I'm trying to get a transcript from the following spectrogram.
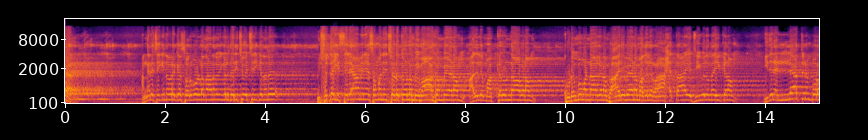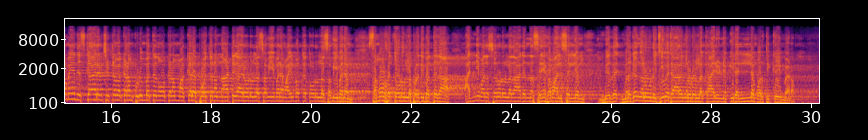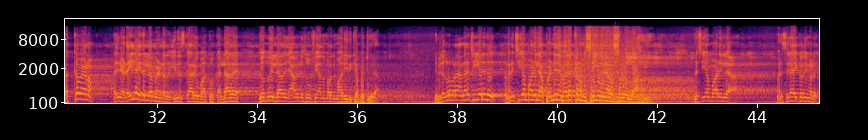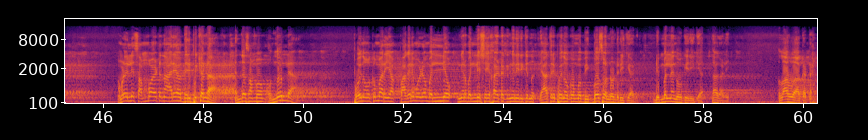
അങ്ങനെ ചെയ്യുന്നവരൊക്കെ സ്വർഗമുള്ളതാണെന്ന് നിങ്ങൾ ധരിച്ചു വെച്ചിരിക്കുന്നത്? വിശുദ്ധ ഇസ്ലാമിനെ സംബന്ധിച്ചിടത്തോളം വിവാഹം വേണം അതിൽ മക്കളുണ്ടാവണം. കുടുംബമുണ്ടാകണം ഭാര്യ വേണം അതിൽ റാഹത്തായ ജീവിതം നയിക്കണം. ഇതിനെല്ലാത്തിനും പുറമേ നിസ്കാരം ചിട്ടവെക്കണം കുടുംബത്തെ നോക്കണം മക്കളെ പോറ്റണം നാട്ടുകാരോടുള്ള സമീപനം അയൽവക്കത്തോടുള്ള സമീപനം സമൂഹത്തോടുള്ള പ്രതിബദ്ധത അന്യമതസ്ഥരോടുള്ളതാകുന്ന സ്നേഹവാത്സല്യം മൃഗ മൃഗങ്ങളോട് ജീവജാലങ്ങളോടുള്ള കാരുണ്യം ഇതെല്ലാം വർദ്ധിക്കുകയും വേണം. ഇതൊക്കെ വേണം. അതിനിടയിലാണ് ഇതെല്ലാം വേണ്ടത്. ഈ നിസ്കാര വിഭാഗത്തൊക്കെ. അല്ലാതെ ഇതൊന്നും ഇല്ലാതെ ഞാൻ വലിയ സൂഫിയാന്ന് പറഞ്ഞ് മാറിയിരിക്കാൻ പറ്റൂല. നിബിതങ്ങൾ പറഞ്ഞ അങ്ങനെ ചെയ്യരുത്. അങ്ങനെ ചെയ്യാൻ പാടില്ല. പെണ്ണിനെ വിലക്കണം സയ്യിദിന റസൂലുള്ളാഹി. അങ്ങനെ ചെയ്യാൻ പാടില്ല. മനസ്സിലായിക്കോ നിങ്ങൾ? നമ്മൾ വലിയ സംഭവമായിട്ടൊന്നും ആരെയോ ധരിപ്പിക്കണ്ട എന്താ സംഭവം? ഒന്നുമില്ല. പോയി നോക്കുമ്പോൾ അറിയാം. പകൽ മുഴുവൻ വലിയ ഇങ്ങനെ വലിയ ഷെയ്ഖായിട്ടൊക്കെ ഇങ്ങനെ ഇരിക്കുന്നു. രാത്രി പോയി നോക്കുമ്പോൾ ബിഗ് ബോസ് കണ്ടുകൊണ്ടിരിക്കുകയാണ് ഡിമ്പലിനെ നോക്കിയിരിക്കുക. ഇതാ കളി. അള്ളാഹു ആക്കട്ടെ.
